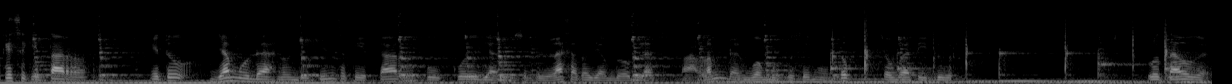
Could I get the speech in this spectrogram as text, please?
Oke sekitar itu jam udah nunjukin sekitar pukul jam 11 atau jam 12 malam dan gue mutusin untuk coba tidur. Lu tahu gak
